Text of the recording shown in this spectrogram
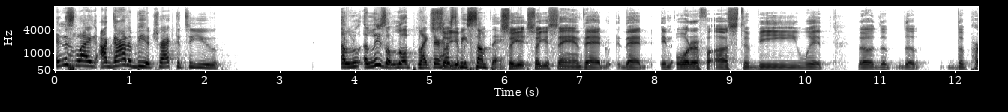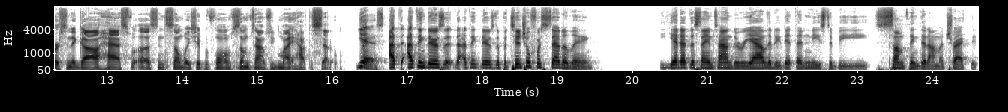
And it's like, I gotta be attracted to you at least a little, like there So has to be something. So you so you're saying that that in order for us to be with the the the the person that God has for us in some way, shape, or form, sometimes we might have to settle. Yes, I, th- I think there's a, I think there's the potential for settling, yet at the same time the reality that there needs to be something that I'm attracted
